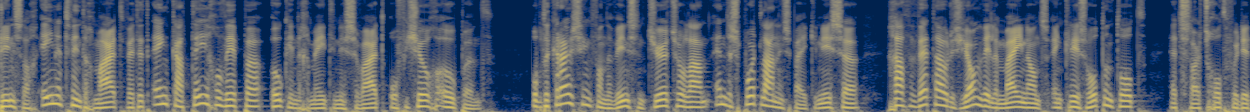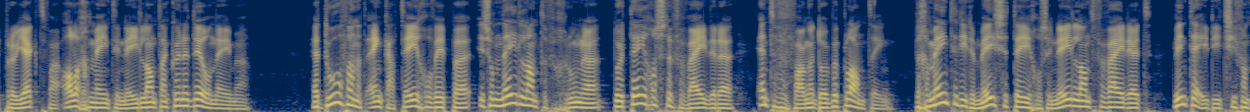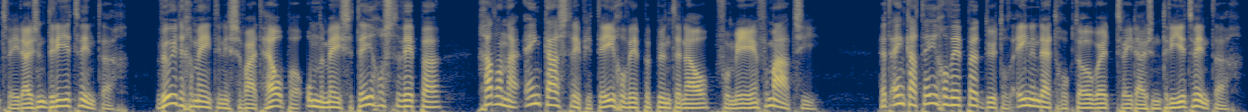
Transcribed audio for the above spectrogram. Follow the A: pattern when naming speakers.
A: Dinsdag 21 maart werd het NK Tegelwippen ook in de gemeente Nissewaard officieel geopend. Op de kruising van de Winston Churchilllaan en de Sportlaan in Spijkenisse gaven wethouders Jan-Willem Meijnans en Chris Hottentot het startschot voor dit project waar alle gemeenten in Nederland aan kunnen deelnemen. Het doel van het NK Tegelwippen is om Nederland te vergroenen door tegels te verwijderen en te vervangen door beplanting. De gemeente die de meeste tegels in Nederland verwijdert, wint de editie van 2023. Wil je de gemeente Nissewaard helpen om de meeste tegels te wippen? Ga dan naar nk-tegelwippen.nl voor meer informatie. Het NK Tegelwippen duurt tot 31 oktober 2023.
